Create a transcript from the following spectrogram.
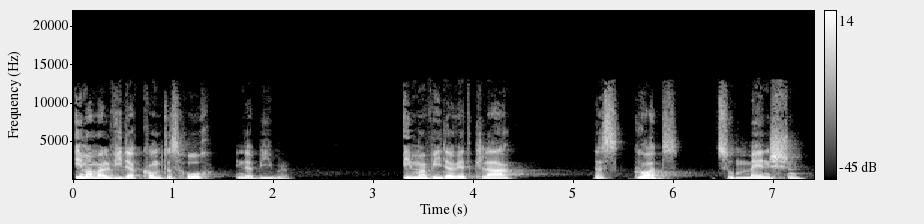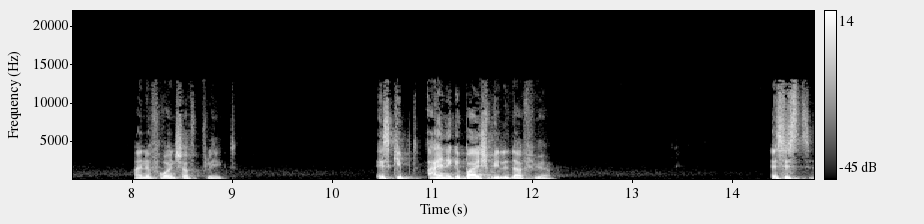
Immer mal wieder kommt es hoch in der Bibel. Immer wieder wird klar, dass Gott zu Menschen eine Freundschaft pflegt. Es gibt einige Beispiele dafür. Es ist,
